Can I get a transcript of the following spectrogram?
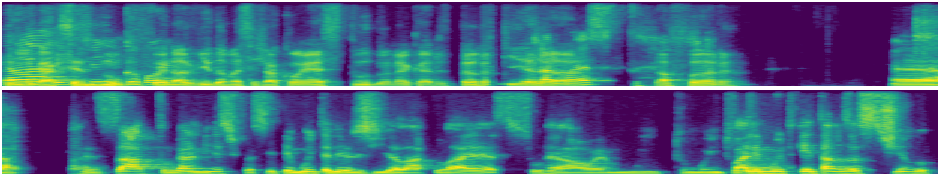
Aquele lugar que você nunca foi... foi... na vida, mas você já conhece tudo, né, cara? Tanto que era já conhece... a fã, né? É, exato, lugar místico, assim, tem muita energia lá, lá é surreal, é muito, muito, vale muito. Quem está nos assistindo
